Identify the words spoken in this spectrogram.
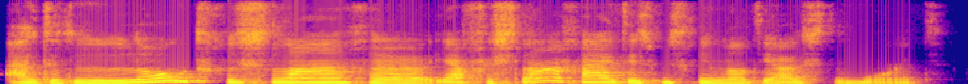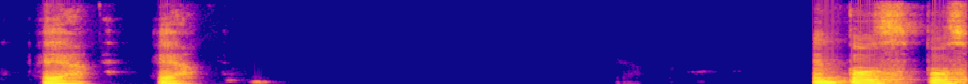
uit het lood geslagen, ja, verslagenheid is misschien wel het juiste woord. Ja, ja. En pas, pas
